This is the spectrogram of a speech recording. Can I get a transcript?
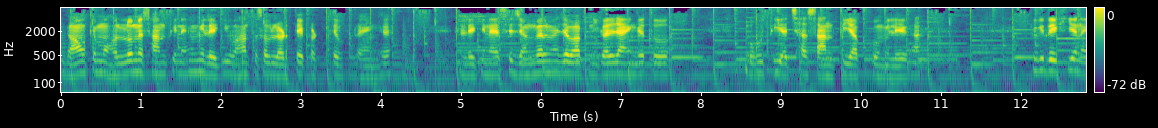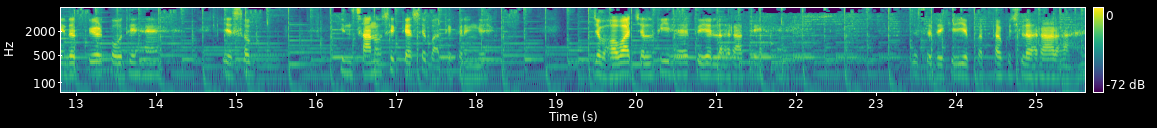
गाँव के मोहल्लों में शांति नहीं मिलेगी, वहाँ तो सब लड़ते कटते रहेंगे। लेकिन ऐसे जंगल में जब आप निकल जाएँगे तो बहुत ही अच्छा शांति आपको मिलेगा। क्योंकि देखिए ना, इधर पेड़ पौधे हैं, ये सब इंसानों से कैसे बातें करेंगे? जब हवा चलती है तो ये लहराते हैं। जैसे देखिए, ये पत्ता कुछ लहरा रहा है।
